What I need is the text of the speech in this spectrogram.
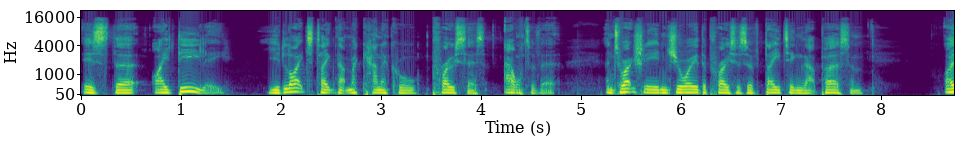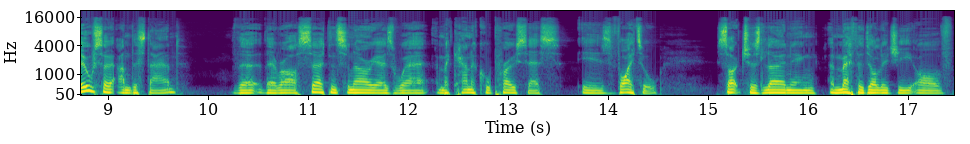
is that ideally, you'd like to take that mechanical process out of it and to actually enjoy the process of dating that person. I also understand that there are certain scenarios where a mechanical process is vital, such as learning a methodology of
